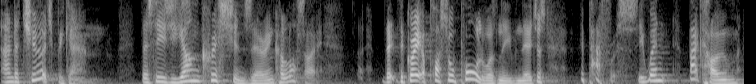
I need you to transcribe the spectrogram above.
and a church began. There's these young Christians there in Colossae. The, the great apostle Paul wasn't even there, just Epaphras. He went back home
